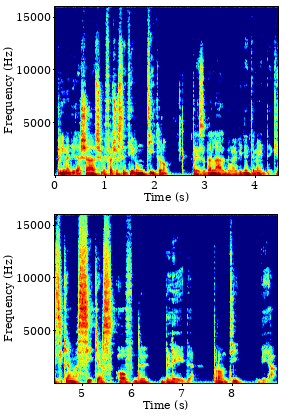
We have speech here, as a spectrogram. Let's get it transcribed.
prima di lasciarci vi faccio sentire un titolo preso dall'album evidentemente che si chiama Seekers of the Blade. Pronti? Via.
